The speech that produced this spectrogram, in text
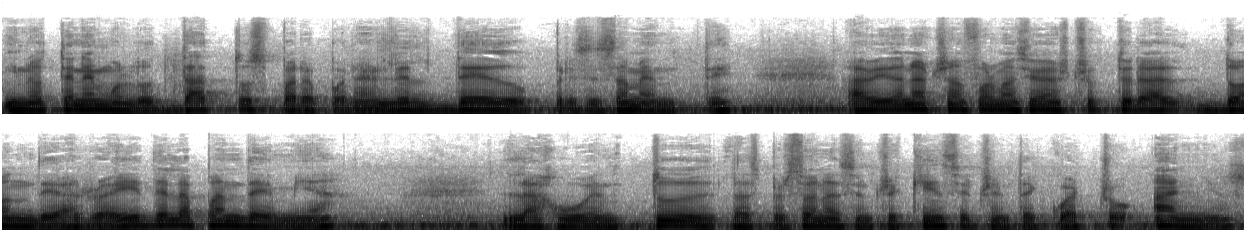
y no tenemos los datos para ponerle el dedo precisamente. Ha habido una transformación estructural donde a raíz de la pandemia, la juventud, las personas entre 15 y 34 años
